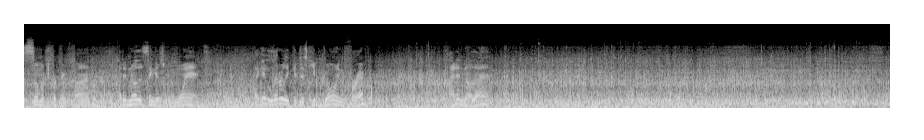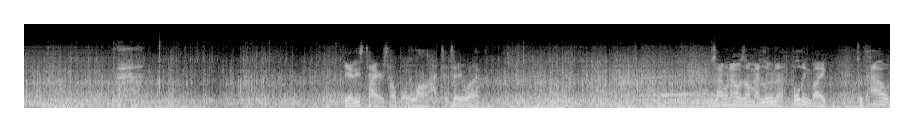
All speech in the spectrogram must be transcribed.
So much freaking fun. I didn't know this thing just went. Like it literally could just keep going forever. I didn't know that. Yeah, these tires help a lot, I tell you what. Because when I was on my Luna folding bike without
